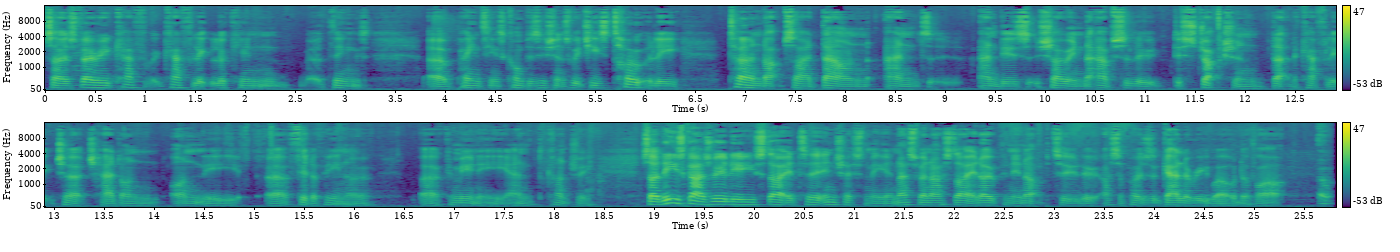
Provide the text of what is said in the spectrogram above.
so it's very Catholic, Catholic looking uh, things, uh, paintings, compositions, which he's totally turned upside down and and is showing the absolute destruction that the Catholic Church had on on the uh, Filipino uh, community and country. So these guys really started to interest me, and that's when I started opening up to the, I suppose, the gallery world of art. Oh,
